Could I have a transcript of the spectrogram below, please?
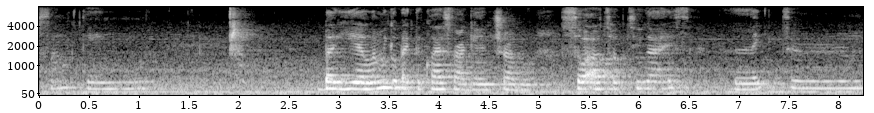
something. But yeah, let me go back to class before I get in trouble. So I'll talk to you guys later.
